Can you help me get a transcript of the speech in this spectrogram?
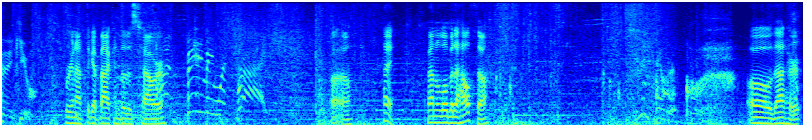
Thank you. We're gonna have to get back into this tower. Beaming with pride. Uh-oh. Hey, found a little bit of health, though. Oh, that hurt.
